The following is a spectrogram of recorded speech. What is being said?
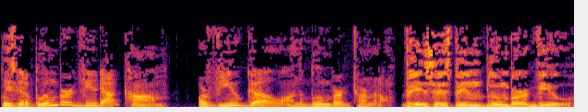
please go to BloombergView.com or View Go on the Bloomberg terminal. This has been Bloomberg View.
